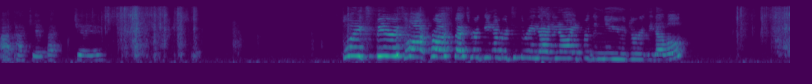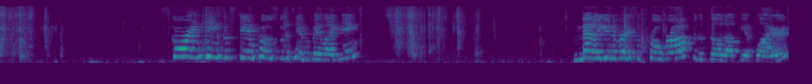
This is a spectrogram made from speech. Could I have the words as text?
a patchy patchy. Blake Speers, Hot Prospects, rookie number to 399 for the New Jersey Devils. Scoring Kings of Stamkos for the Tampa Bay Lightning. Metal Universe of Provorov for the Philadelphia Flyers.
